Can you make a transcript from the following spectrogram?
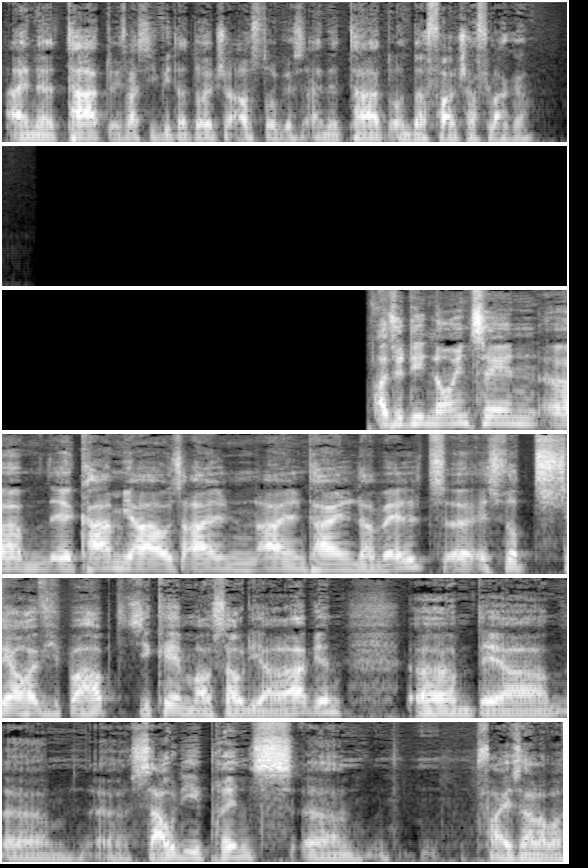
eine Tat, ich weiß nicht, wie der deutsche Ausdruck ist, eine Tat unter falscher Flagge. Also die 19 ähm, äh, kamen ja aus allen, allen Teilen der Welt. Äh, es wird sehr häufig behauptet, sie kämen aus Saudi-Arabien. Ähm, der ähm, äh, Saudi-Prinz äh, Faisal, aber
